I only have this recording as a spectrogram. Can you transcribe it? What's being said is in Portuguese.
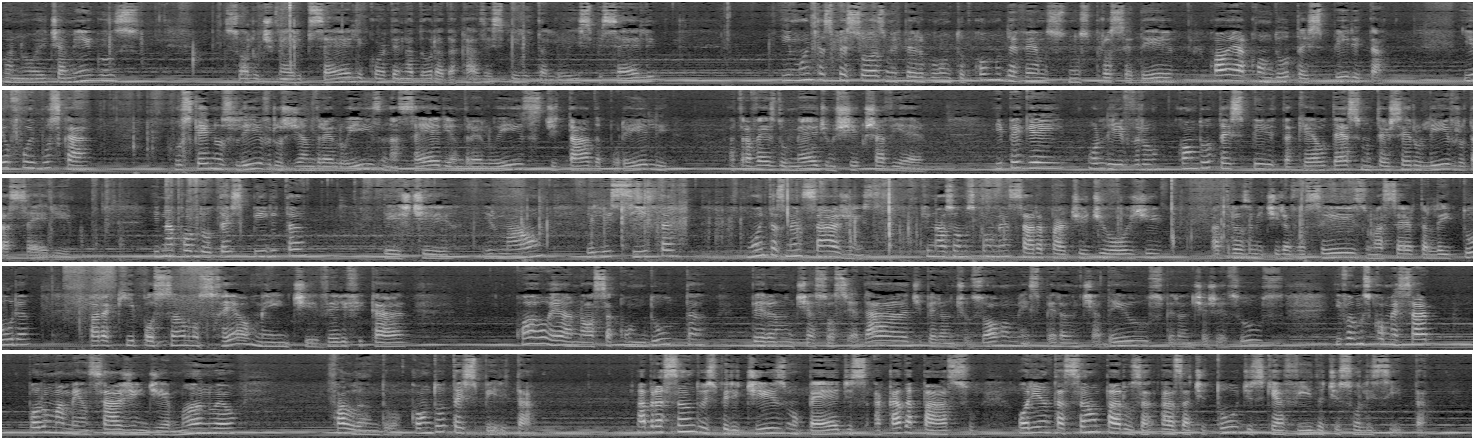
Boa noite, amigos. Sou a Ludmere Picelli, coordenadora da Casa Espírita Luiz Picelli. E muitas pessoas me perguntam como devemos nos proceder, qual é a conduta espírita. E eu fui buscar. Busquei nos livros de André Luiz, na série André Luiz, ditada por ele, através do médium Chico Xavier. E peguei o livro Conduta Espírita, que é o 13º livro da série. E na Conduta Espírita deste irmão, ele cita muitas mensagens que nós vamos começar a partir de hoje a transmitir a vocês uma certa leitura para que possamos realmente verificar qual é a nossa conduta perante a sociedade, perante os homens, perante a Deus, perante a Jesus. E vamos começar por uma mensagem de Emmanuel falando conduta espírita. Abraçando o espiritismo, pedes a cada passo orientação para as atitudes que a vida te solicita.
